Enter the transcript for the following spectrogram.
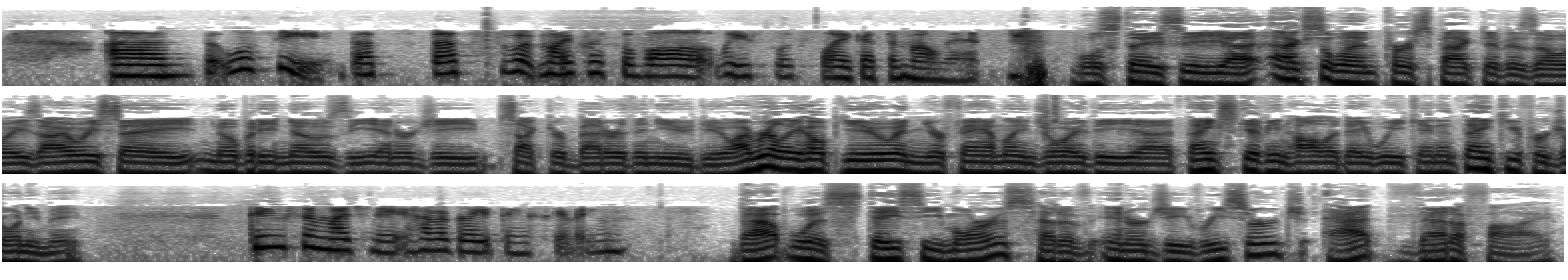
Um, but we'll see. That's that's what my crystal ball at least looks like at the moment. Well, Stacey, uh, excellent perspective as always. I always say nobody knows the energy sector better than you do. I really hope you and your family enjoy the uh, Thanksgiving holiday weekend, and thank you for joining me. Thanks so much, Nate. Have a great Thanksgiving. That was Stacey Morris, head of energy research at VettaFi.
